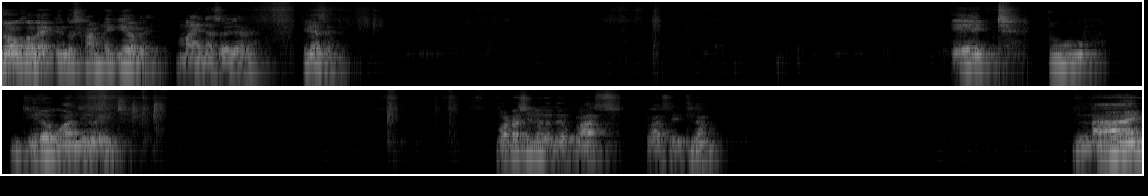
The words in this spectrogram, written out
যোগ হবে, কিন্তু সামনে কি হবে? মাইনাস হয়ে যাবে। ঠিক আছে? Eight two zero one zero eight বটা ছিল কত প্লাস প্লাস এইট দিলাম নাইন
